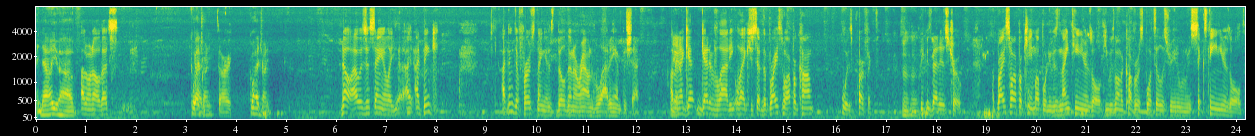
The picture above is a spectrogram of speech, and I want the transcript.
And now you have I don't know. That's. go ahead, Johnny. Sorry. Go ahead, Johnny. No, I was just saying, like, I, I think, I think the first thing is building around Vladdy and Bichette. I mean, I get get it, Vladdy. Like you said, the Bryce Harper comp was perfect mm-hmm. because that is true. Bryce Harper came up when he was 19 years old. He was on the cover of Sports Illustrated when he was 16 years old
